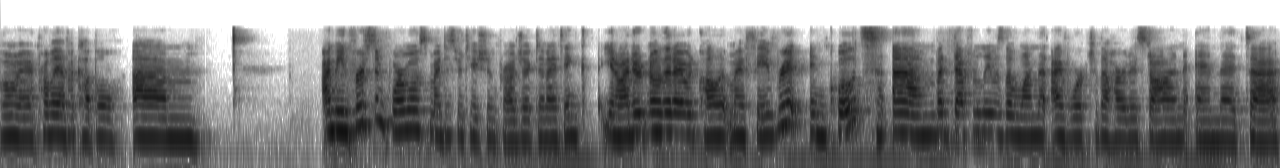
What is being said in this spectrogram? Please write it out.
oh, I probably have a couple. Um, I mean, first and foremost, my dissertation project, and I think you know, I don't know that I would call it my favorite in quotes, um, but definitely was the one that I've worked the hardest on, and that uh,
